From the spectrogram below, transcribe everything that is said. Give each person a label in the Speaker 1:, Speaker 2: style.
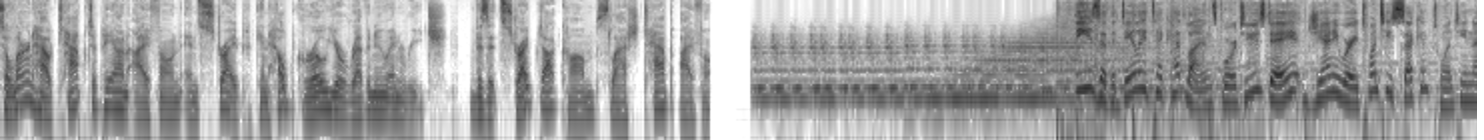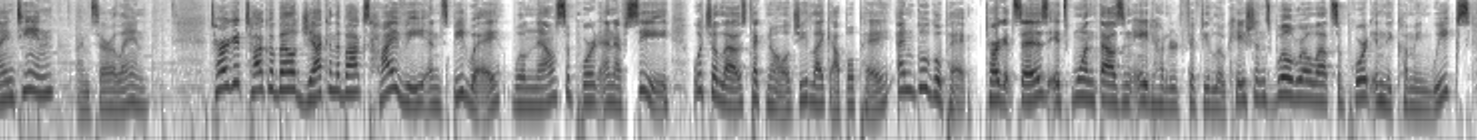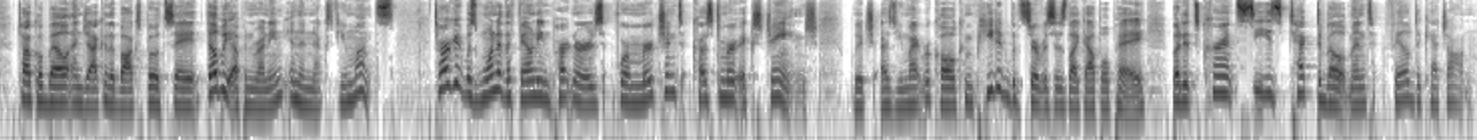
Speaker 1: To learn how Tap to Pay on iPhone and Stripe can help grow your revenue and reach, visit stripe.com slash tap iPhone.
Speaker 2: These are the Daily Tech headlines for Tuesday, January 22nd, 2019. I'm Sarah Lane. Target, Taco Bell, Jack in the Box, Hy-Vee, and Speedway will now support NFC, which allows technology like Apple Pay and Google Pay. Target says its 1,850 locations will roll out support in the coming weeks. Taco Bell and Jack in the Box both say they'll be up and running in the next few months. Target was one of the founding partners for Merchant Customer Exchange, which, as you might recall, competed with services like Apple Pay, but its CurrentC tech development failed to catch on.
